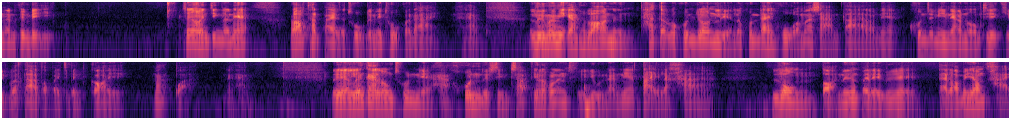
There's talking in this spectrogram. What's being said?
เงินขึ้นไปอีกซึ่งจริงๆแล้วเนี่ย รอบถัดไปจะถูกหรือไม่ถูกก็ได้นะครับ หรือมันมีการทดลองหนึ่ง ถ้าเกิดว่าคุณโยนเหรียญแล้วคุณได้หัวมาสามตาแล้วเนี่ย คุณจะมีแนวโน้มที่จะคิดว่าตาต่อไปจะเป็นก้อยมากกว่านะครับ หรืออย่างเรื่องการลงทุนเนี่ยหากหุ้นหรือสินทรัพย์ที่เรากำลังถืออยู่นั้นเนี่ยไต่ราคาลงต่อเนื่องไปเรื่อยๆ แต่เราไม่ยอมขาย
